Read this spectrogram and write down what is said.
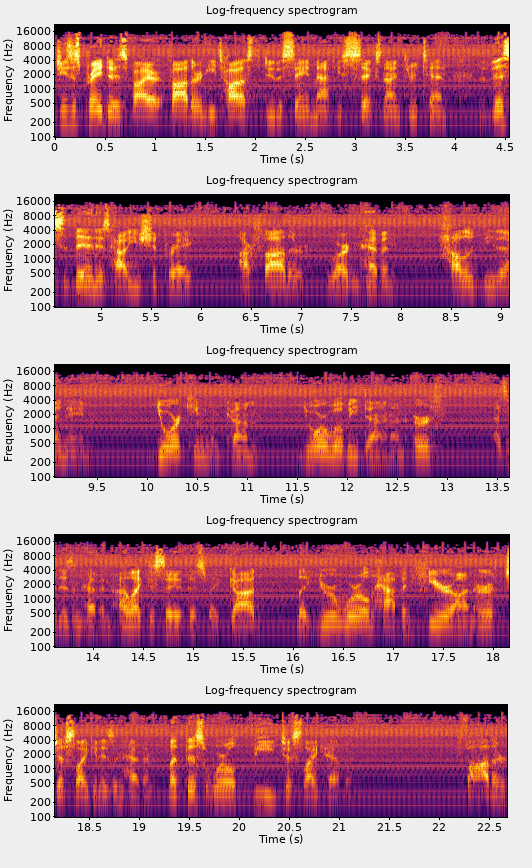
Jesus prayed to his Father, and he taught us to do the same. Matthew 6, 9 through 10. This then is how you should pray Our Father, who art in heaven, hallowed be thy name. Your kingdom come, your will be done on earth as it is in heaven. I like to say it this way God, let your world happen here on earth just like it is in heaven. Let this world be just like heaven. Father,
